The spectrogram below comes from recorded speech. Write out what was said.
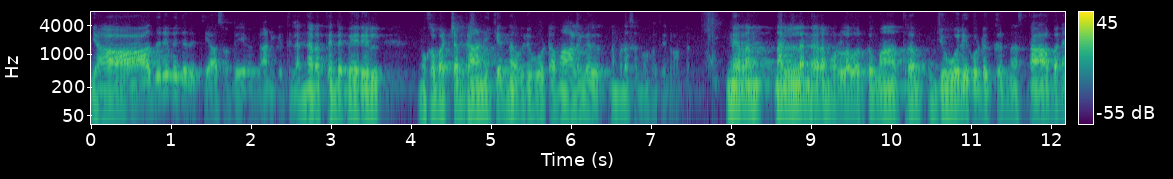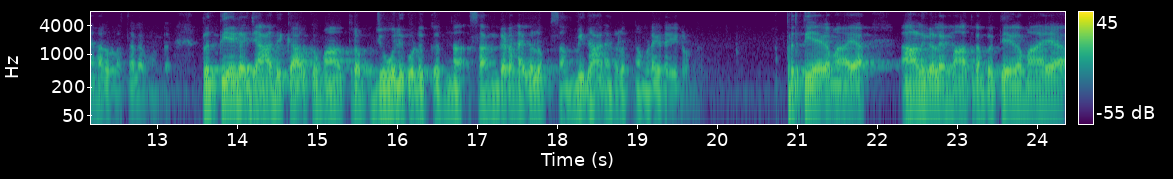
യാതൊരു വിധ വ്യത്യാസവും ദൈവം കാണിക്കത്തില്ല. നിറത്തിന്റെ പേരിൽ മുഖപക്ഷം കാണിക്കുന്ന ഒരു കൂട്ടം ആളുകൾ നമ്മുടെ സമൂഹത്തിലുണ്ട്. നിറം നല്ല നിറമുള്ളവർക്ക് മാത്രം ജോലി കൊടുക്കുന്ന സ്ഥാപനങ്ങളുള്ള സ്ഥലമുണ്ട്. പ്രത്യേക ജാതിക്കാർക്ക് മാത്രം ജോലി കൊടുക്കുന്ന സംഘടനകളും സംവിധാനങ്ങളും നമ്മുടെ ഇടയിലുണ്ട്. പ്രത്യേകമായ ആളുകളെ മാത്രം പ്രത്യേകമായ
